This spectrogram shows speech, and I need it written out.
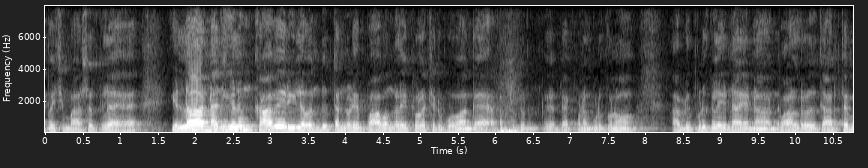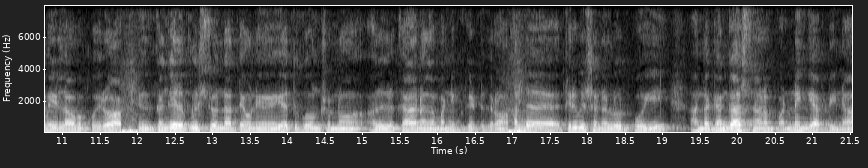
ஐப்பசி மாதத்தில் எல்லா நதிகளும் காவேரியில் வந்து தன்னுடைய பாவங்களை தொலைச்சிட்டு போவாங்க. அப்போ புது தர்ப்பணம் கொடுக்கணும். அப்படி கொடுக்கலைன்னா நான் அந்த வாழ்கிறதுக்கு அர்த்தமே இல்லாமல் போயிடும் கங்கையில் குளிச்சுட்டு வந்தாத்தே உன்னை ஏற்றுக்கோன்னு சொன்னோம். அதுக்காக நாங்கள் மன்னிப்பு கேட்டுக்கிறோம். அந்த திருவிசநல்லூர் போய் அந்த கங்கா ஸ்நானம் பண்ணீங்க அப்படின்னா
